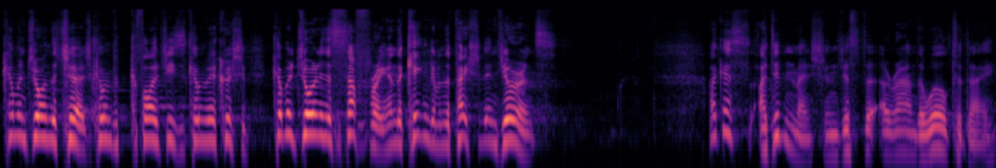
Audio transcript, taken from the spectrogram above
Come and join the church. Come and follow Jesus. Come and be a Christian. Come and join in the suffering and the kingdom and the patient endurance. I guess I didn't mention just that around the world today,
